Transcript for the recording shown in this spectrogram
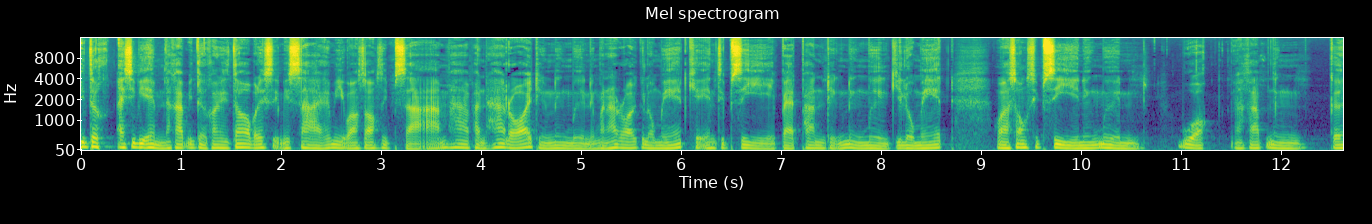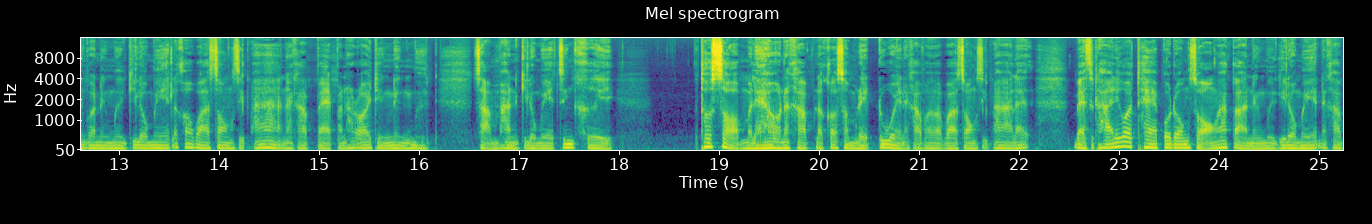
Inter ICBM นะครับ Intercontinental Ballistic Missile ก็มีวางซอง13 5,500 ถึง 11,500 กิโลเมตร KN 14 8,000 ถึง 10,000 กิโลเมตร วาซอง 14 10,000 บวกนะครับ1เกินกว่า 10,000 กิโลเมตร แล้วก็วาซอง 15 นะครับ 8,500 ถึง 13,000 กิโลเมตร ซึ่งเคย ทดสอบมาแล้วนะครับ แล้วก็สำเร็จด้วยนะครับวาซอง15 และแบบสุดท้ายเรียกว่าแทโปดอง2มากกว่า10,000 กิโลเมตรนะครับ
